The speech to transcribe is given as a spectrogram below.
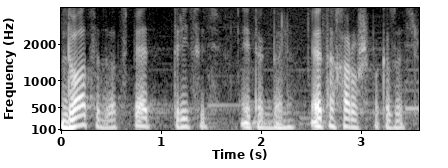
20, 25, 30 и так далее. Это хороший показатель.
